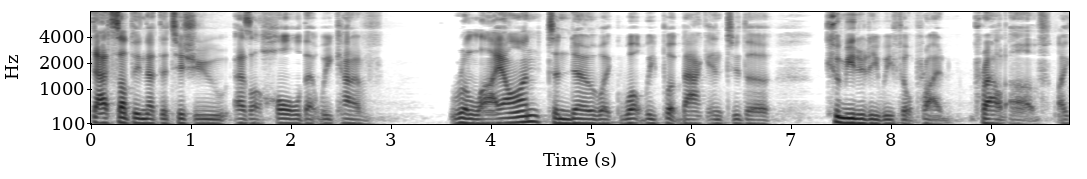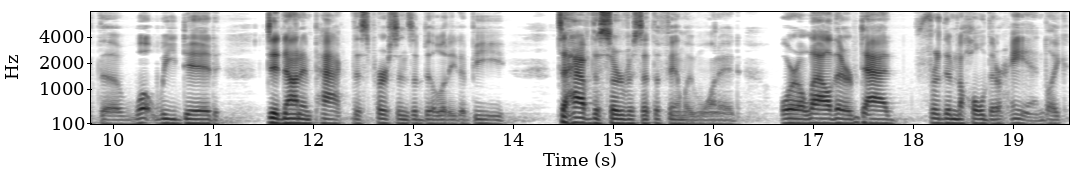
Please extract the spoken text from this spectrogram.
that's something that the tissue as a whole that we kind of rely on to know like what we put back into the community we feel pride proud of. Like the what we did did not impact this person's ability to be to have the service that the family wanted or allow their dad for them to hold their hand. Like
